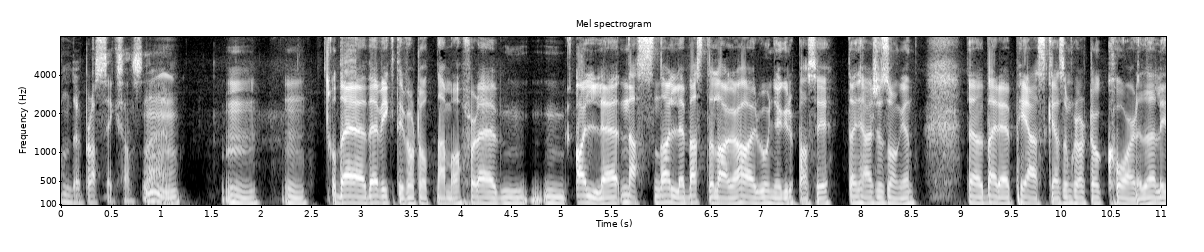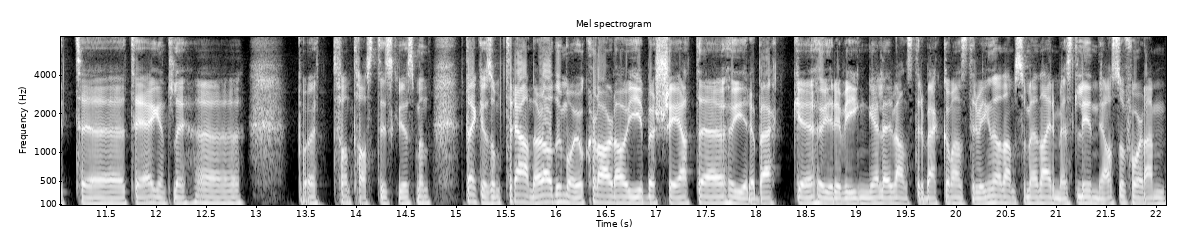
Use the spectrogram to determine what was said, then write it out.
andreplass. ikke sant? Så det, er- Mm, mm. Og det, det er viktig for Tottenham òg, for alle, nesten alle beste lagene har vunnet gruppa si denne sesongen. Det er bare PSG som klarte å calle det litt til, til egentlig. Uh, på et fantastisk vis, men jeg tenker som trener da, du må jo klare da å gi beskjed til høyreback, høyreving høyre ving eller venstreback og venstreving. Da, de som er nærmest linja, så får de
